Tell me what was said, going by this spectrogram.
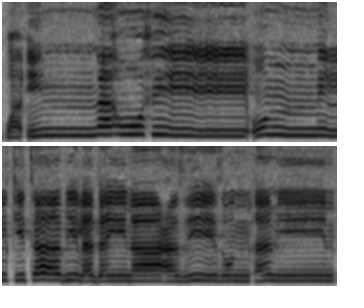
وإنه في أم الكتاب لدينا عزيز أمين.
